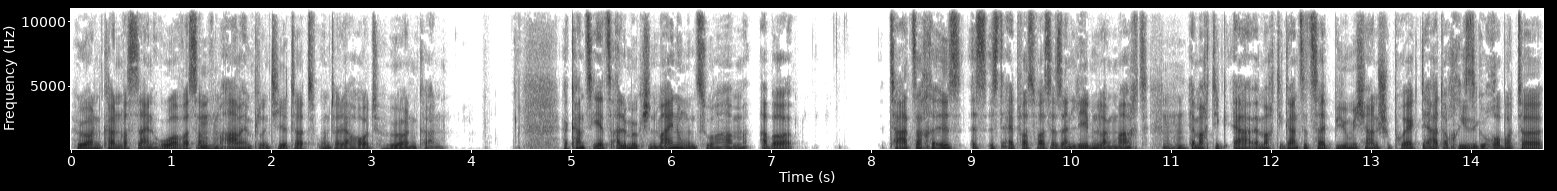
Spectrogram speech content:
hören kann, was sein Ohr, was er auf dem Arm implantiert hat, unter der Haut hören kann. Da kannst du jetzt alle möglichen Meinungen zu haben, aber Tatsache ist, es ist etwas, was er sein Leben lang macht. Mhm. Er macht die, er, er macht die ganze Zeit biomechanische Projekte. Er hat auch riesige Roboter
